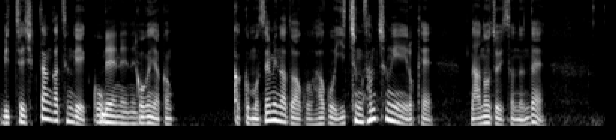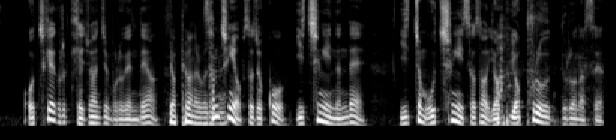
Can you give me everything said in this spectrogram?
밑에 식당 같은 게 있고 네네네. 거기는 약간 가끔 뭐 세미나도 하고 하고 2층, 3층이 이렇게 나눠져 있었는데 어떻게 그렇게 개조한지 모르겠는데요. 옆에가 넓어졌네. 3층이 없어졌고 2층이 있는데 2.5층이 있어서 옆 옆으로 늘어났어요.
